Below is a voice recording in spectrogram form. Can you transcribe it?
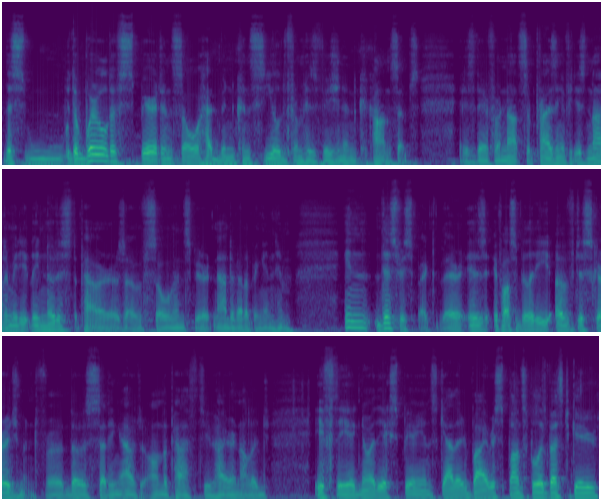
This, the world of spirit and soul had been concealed from his vision and concepts. It is therefore not surprising if he does not immediately notice the powers of soul and spirit now developing in him. In this respect, there is a possibility of discouragement for those setting out on the path to higher knowledge if they ignore the experience gathered by responsible investigators.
